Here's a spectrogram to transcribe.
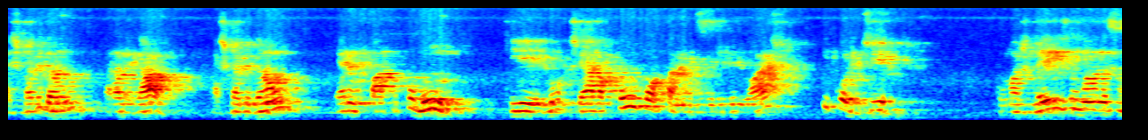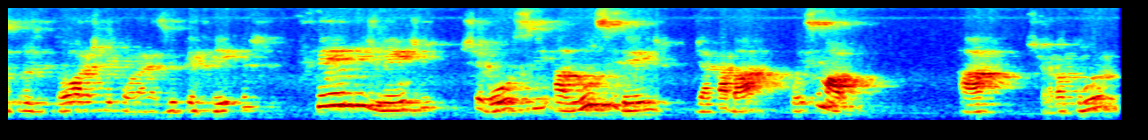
A escravidão era legal, a escravidão era um fato comum, que norteava comportamentos individuais e coletivos. Como as leis humanas são transitórias, temporárias e imperfeitas, felizmente chegou-se à lucidez de acabar com esse mal. A escravatura,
